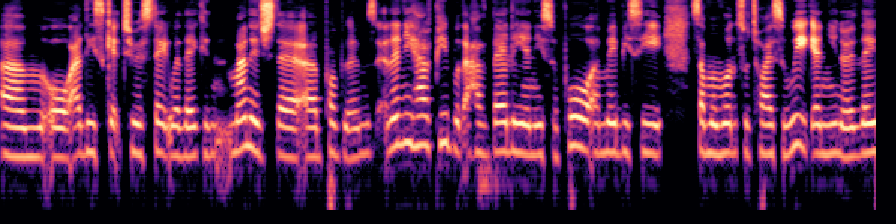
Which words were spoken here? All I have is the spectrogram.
um, or at least get to a state where they can manage their uh, problems. And then you have people that have barely any support and maybe see someone once or twice a week and you know they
